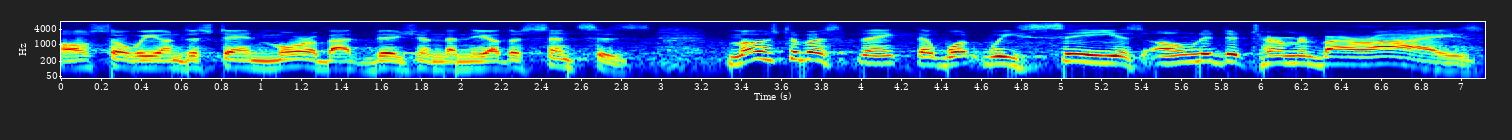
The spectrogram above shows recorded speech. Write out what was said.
Also, we understand more about vision than the other senses. Most of us think that what we see is only determined by our eyes,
